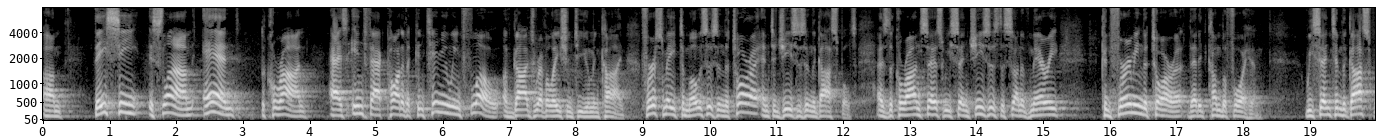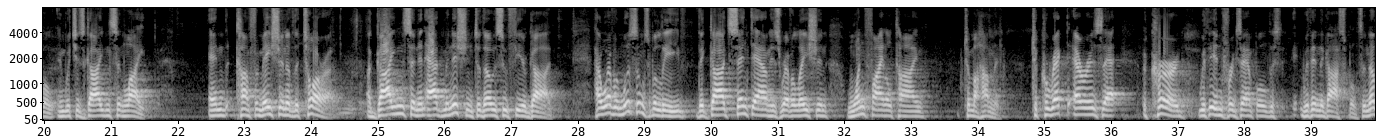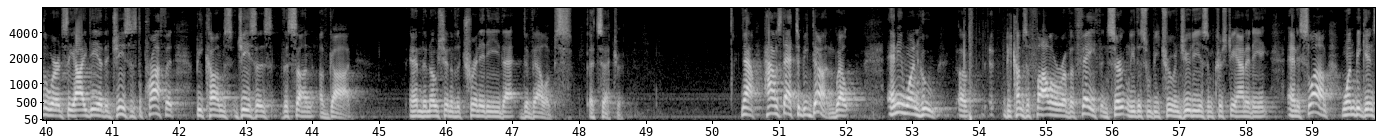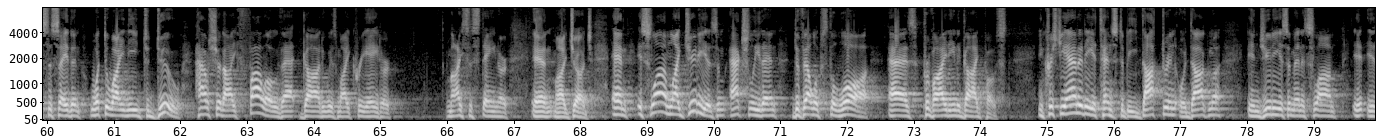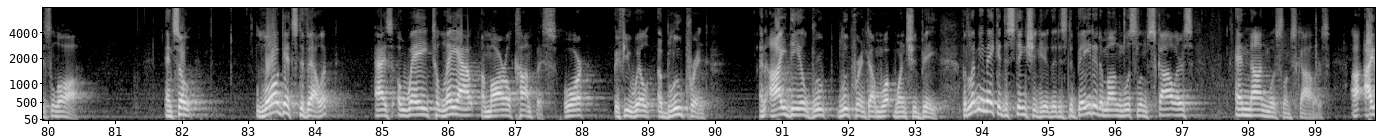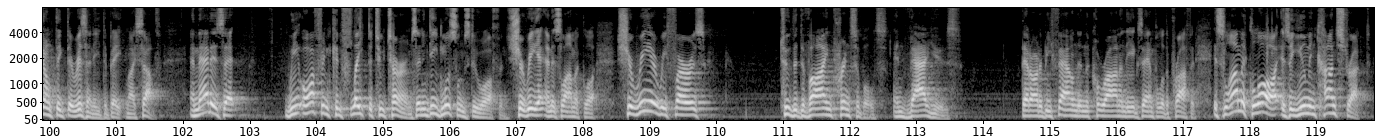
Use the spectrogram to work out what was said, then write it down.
Um, they see Islam and the Quran as, in fact, part of a continuing flow of God's revelation to humankind. First made to Moses in the Torah and to Jesus in the Gospels. As the Quran says, we sent Jesus, the son of Mary, confirming the Torah that had come before him. We sent him the Gospel, in which is guidance and light, and confirmation of the Torah, a guidance and an admonition to those who fear God. However, Muslims believe that God sent down his revelation one final time to Muhammad to correct errors that occurred within, for example, this, within the Gospels. In other words, the idea that Jesus the prophet becomes Jesus the Son of God, and the notion of the Trinity that develops, etc. Now, how's that to be done? Well, anyone who uh, becomes a follower of a faith, and certainly this would be true in Judaism, Christianity, and Islam, one begins to say, then, what do I need to do? How should I follow that God who is my creator, my sustainer, and my judge? And Islam, like Judaism, actually then develops the law as providing a guidepost. In Christianity, it tends to be doctrine or dogma. In Judaism and Islam, it is law. And so Law gets developed as a way to lay out a moral compass, or, if you will, a blueprint, an ideal blueprint on what one should be. But let me make a distinction here that is debated among Muslim scholars and non Muslim scholars. I don't think there is any debate myself. And that is that we often conflate the two terms, and indeed Muslims do often Sharia and Islamic law. Sharia refers to the divine principles and values that are to be found in the Quran and the example of the Prophet. Islamic law is a human construct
